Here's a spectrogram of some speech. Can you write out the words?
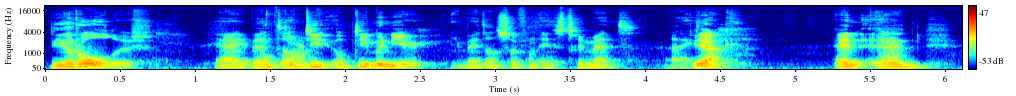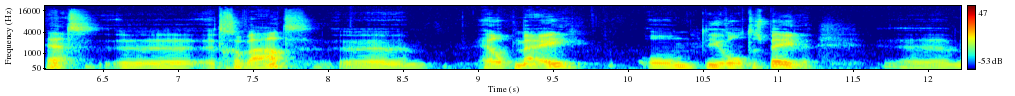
die rol dus, ja, je bent op, dan, op, die, op die manier. je bent dan een soort van instrument Ja. eigenlijk. En Ja. eh, Het, eh, het gewaad eh, helpt mij om die rol te spelen. Ehm,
